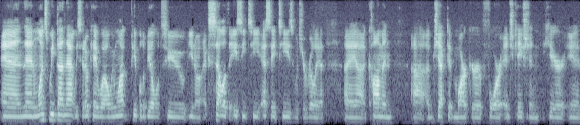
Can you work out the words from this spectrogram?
And then once we'd done that, we said, okay, well, we want people to be able to, you know, excel at the ACT, SATs, which are really a, a, a uh, common uh, objective marker for education here in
